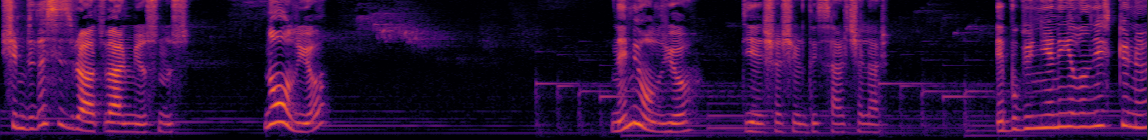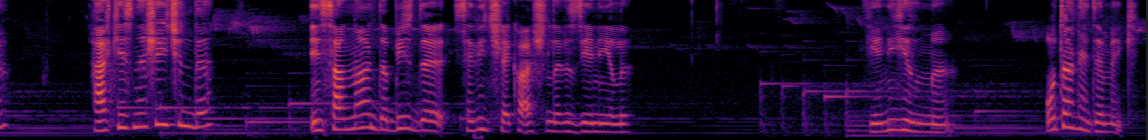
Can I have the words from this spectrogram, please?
Şimdi de siz rahat vermiyorsunuz. Ne oluyor? Ne mi oluyor? diye şaşırdı serçeler. E bugün yeni yılın ilk günü. Herkes neşe içinde. İnsanlar da biz de sevinçle karşılarız yeni yılı. Yeni yıl mı? O da ne demek?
